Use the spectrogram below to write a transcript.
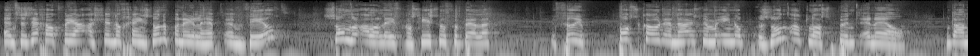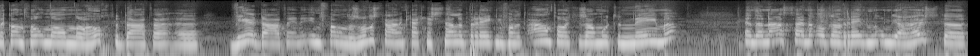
En ze zeggen ook van ja, als je nog geen zonnepanelen hebt en wilt... zonder alle leveranciers te hoeven bellen... vul je postcode en huisnummer in op zonatlas.nl. Want aan de kant van onder andere hoogtedata, eh, weerdata... en invallende zonnestraling krijg je een snelle berekening... van het aantal wat je zou moeten nemen. En daarnaast zijn er ook nog redenen om je huis te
